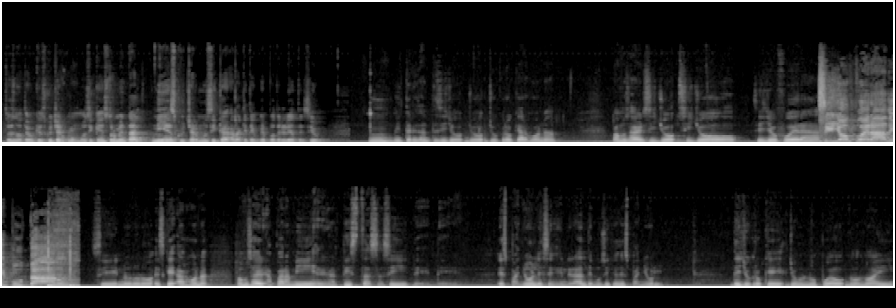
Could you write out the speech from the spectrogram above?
Entonces no tengo que escuchar como música instrumental ni escuchar música a la que tengo que ponerle atención. Mm, interesante, sí, yo, yo, yo creo que Arjona, vamos a ver, si yo, si yo, si yo fuera, Si yo fuera diputado. sí, no, no, no, es que Arjona, vamos a ver, para mí, eh, artistas así, de, de españoles en general, de música en español, de yo creo que yo no puedo, no, no hay,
